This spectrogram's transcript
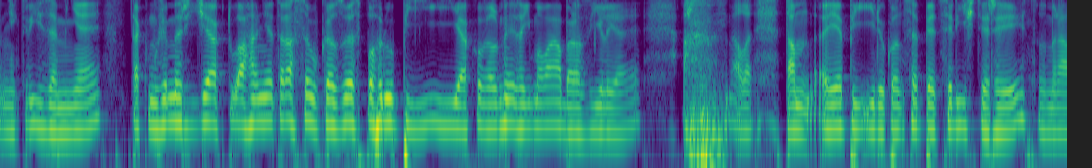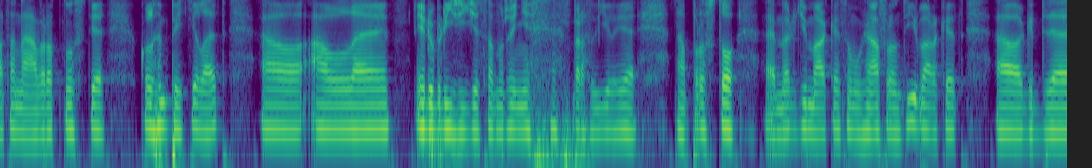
některé země, tak můžeme říct, že aktuálně teda se ukazuje z pohledu PI jako velmi zajímavá Brazílie, ale tam je PI dokonce 5,4, to znamená ta návratnost je kolem pěti let, ale je dobrý říct, že samozřejmě Brazílie je naprosto emerging market, a možná frontier market, kde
